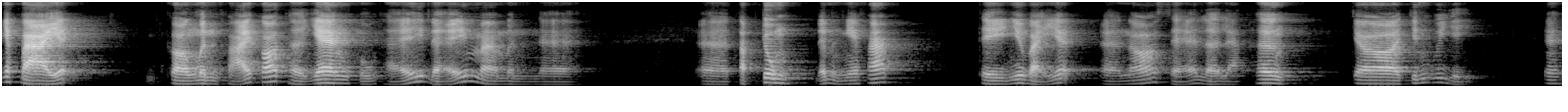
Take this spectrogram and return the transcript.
nhắc bài á. Còn mình phải có thời gian cụ thể để mà mình à, à, tập trung để mình nghe pháp. Thì như vậy á à, nó sẽ lợi lạc hơn cho chính quý vị. Ha.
